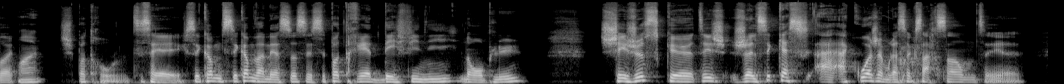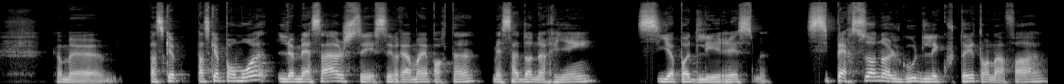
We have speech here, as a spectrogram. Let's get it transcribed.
ouais, Ouais. je sais pas trop. c'est comme c'est comme Vanessa, c'est pas très défini non plus. Je sais juste que, tu sais, je, je le sais à, à quoi j'aimerais ça que ça ressemble, tu sais. comme, parce que, parce que pour moi, le message, c'est, c'est vraiment important, mais ça donne rien s'il y a pas de lyrisme. Si personne a le goût de l'écouter, ton affaire,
